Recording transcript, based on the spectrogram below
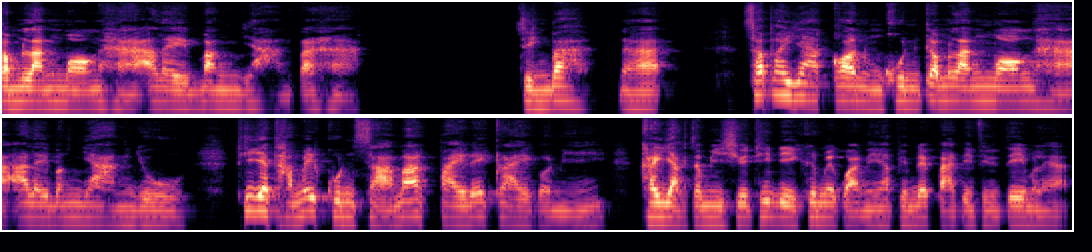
กำลังมองหาอะไรบางอย่างต่างหาก จริงป่ะนะฮะ ทรัพยากรของคุณกำลังมองหาอะไรบางอย่างอยู่ ที่จะทำให้คุณสามารถไปได้ไกลกว่านี้ ใครอยากจะมีชีวิตที่ดีขึ้นไปกว่านี้ครับพิมพ์ได้8 Infinity มาเลยฮะ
